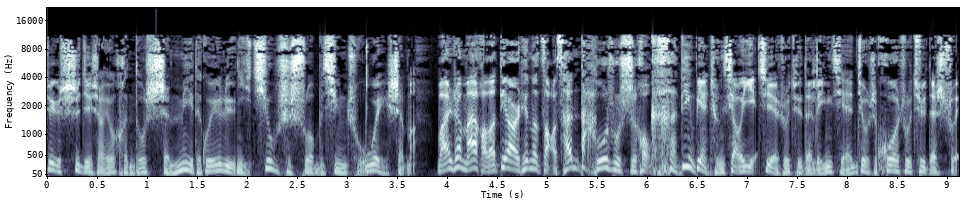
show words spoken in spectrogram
这个世界上有很多神秘的规律，你就是说不清楚为什么。晚上买好了第二天的早餐，大多数时候肯定变成宵夜。借出去的零钱就是豁出去的水。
